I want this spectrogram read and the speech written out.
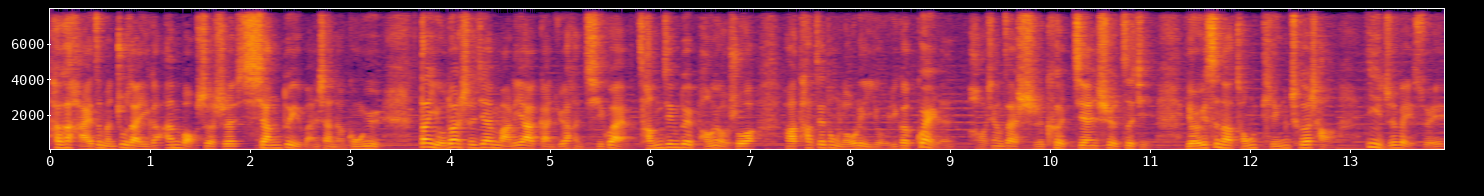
她和孩子们住在一个安保设施相对完善的公寓。但有段时间，玛利亚感觉很奇怪，曾经对朋友说：“啊，她这栋楼里有一个怪人，好像在时刻监视自己。”有一次呢，从停车场一直尾随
